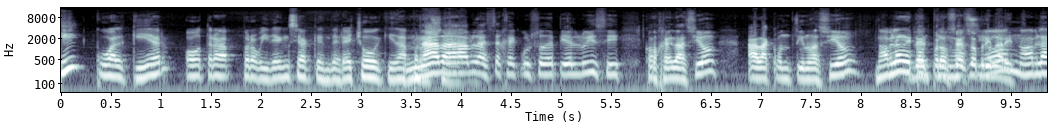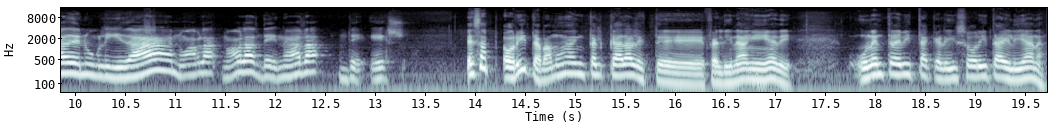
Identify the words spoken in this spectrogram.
Y cualquier otra providencia que en derecho o equidad proceda. Nada habla ese recurso de Pierluisi con relación a la continuación No habla de del proceso primario. no habla de nulidad, no habla, no habla de nada de eso. Esa, ahorita vamos a intercalar este Ferdinand y Eddie. Una entrevista que le hizo ahorita a Eliana,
